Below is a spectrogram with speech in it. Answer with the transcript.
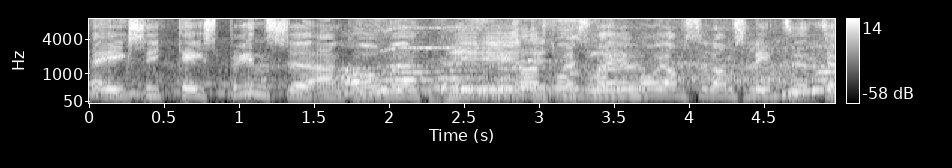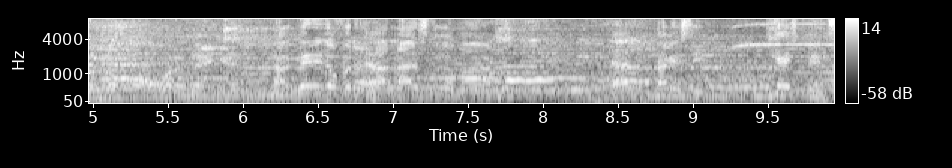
Nee, ik zie Kees Prins aankomen. Die gaat volgens mij een mooi Amsterdams lied ten horen brengen. Nou, ik weet niet of we daar naar luisteren, maar daar is hij. Kees Prins.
